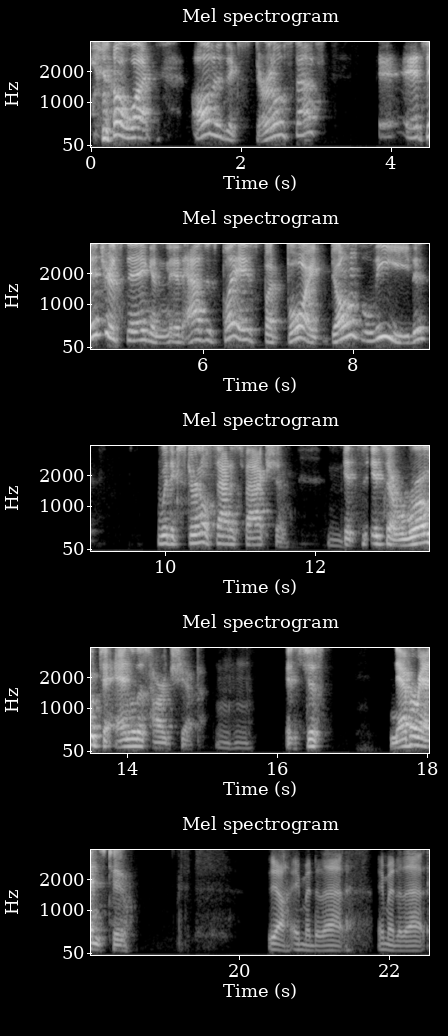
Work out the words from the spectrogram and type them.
you know what? All this external stuff, it's interesting and it has its place, but boy, don't lead with external satisfaction. Mm. It's it's a road to endless hardship. Mm-hmm. It's just never ends too. Yeah, amen to that. Amen to that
